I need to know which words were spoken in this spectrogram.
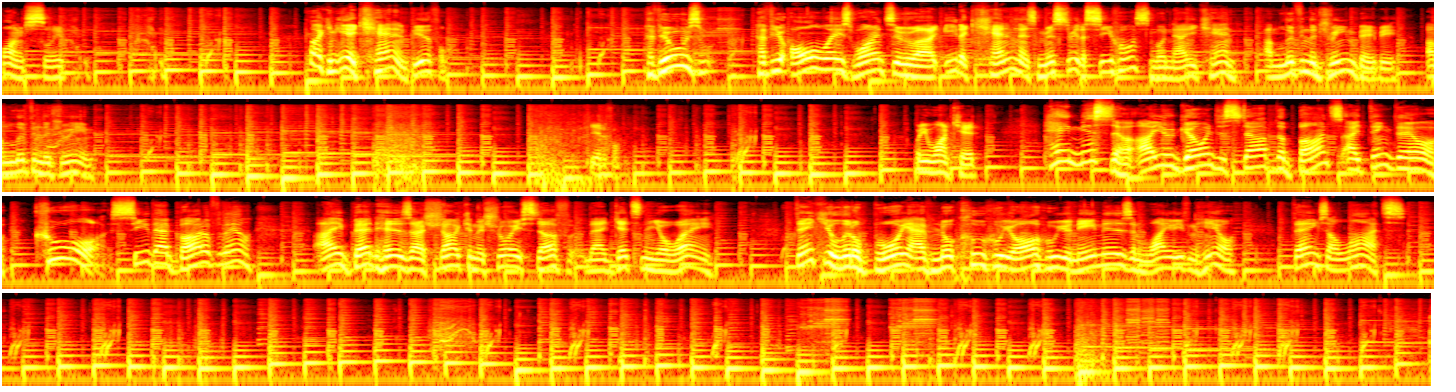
falling asleep. Oh, I can eat a cannon. Beautiful. Have you always, have you always wanted to uh, eat a cannon as Mystery the Seahorse? Well, now you can. I'm living the dream, baby. I'm living the dream. Beautiful. What do you want, kid? Hey, mister, are you going to stop the bots? I think they're cool. See that bot over there? I bet his uh, shot can destroy stuff that gets in your way. Thank you, little boy. I have no clue who you are, who your name is, and why you're even here. Thanks a lot.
